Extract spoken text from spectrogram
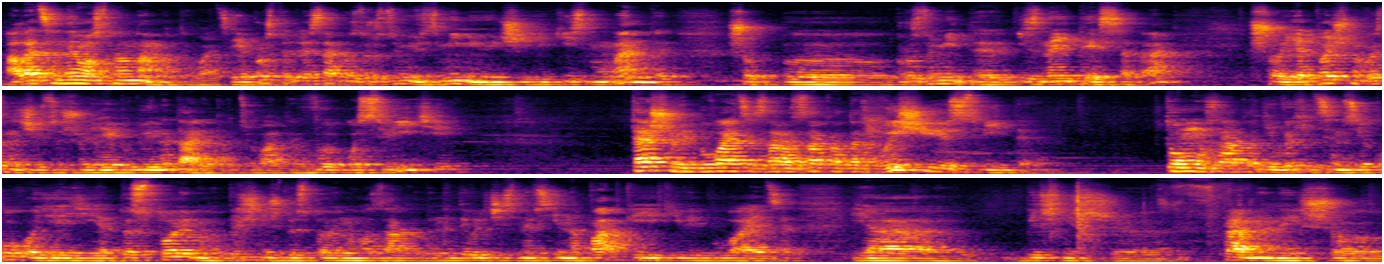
Але це не основна мотивація. Я просто для себе зрозумів, змінюючи якісь моменти, щоб е, розуміти і знайти себе, що я точно визначився, що я буду і надалі працювати в освіті. Те, що відбувається зараз в закладах вищої освіти, в тому закладі, вихідцем з якого я є достойного, більш ніж достойного закладу, не дивлячись на всі нападки, які відбуваються, я більш ніж е, впевнений, що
